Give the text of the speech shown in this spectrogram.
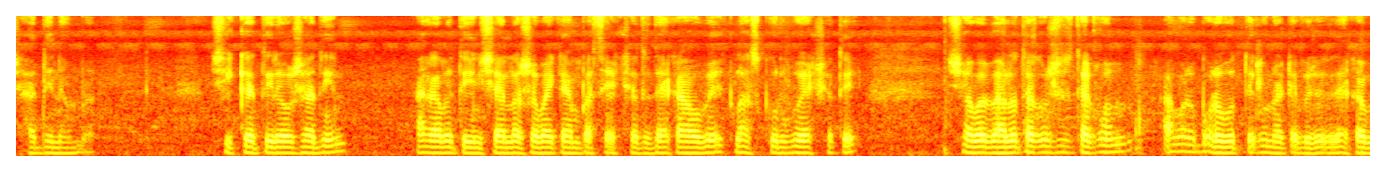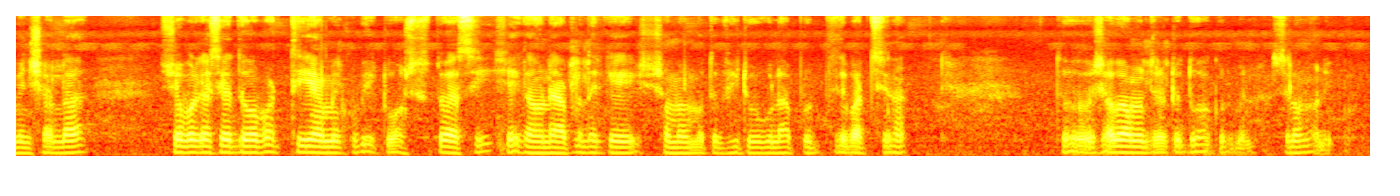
স্বাধীন আমরা। শিক্ষার্থীরাও স্বাধীন। আগামীতে ইনশাআল্লাহ সবাই ক্যাম্পাসে একসাথে দেখা হবে ক্লাস করব একসাথে। সবাই ভালো থাকুন, সুস্থ থাকুন। আবার পরবর্তী কোনো একটা ভিডিওতে দেখাবো ইনশাল্লাহ সবার কাছে দোয়া প্রার্থী, আমি খুবই একটু অসুস্থ আছি, সেই কারণে আপনাদেরকে সময় মতো ভিডিওগুলো আপলোড দিতে পারছি না। তো সবাই আমার জন্য একটু দোয়া করবেন। আসসালামু আলাইকুম।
